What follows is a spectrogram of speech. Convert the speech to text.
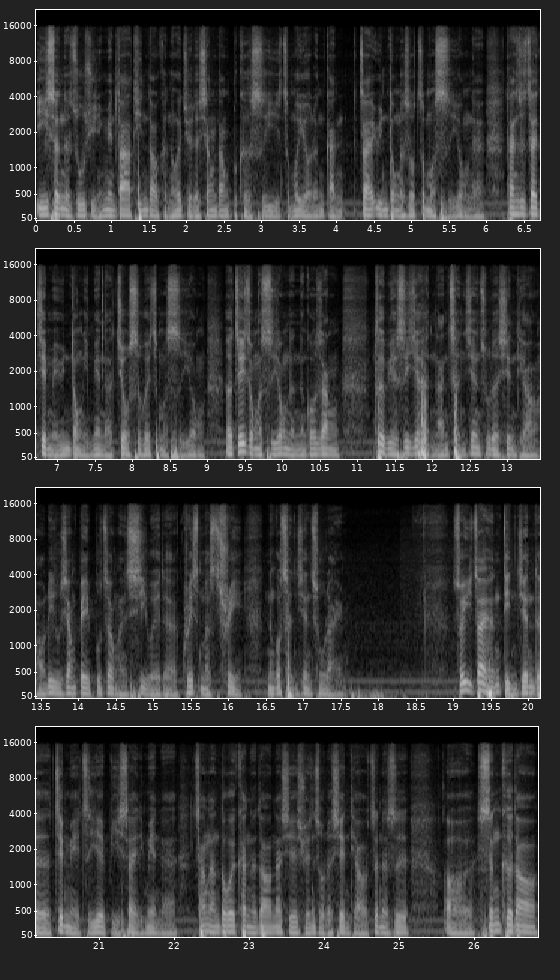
医生的族群里面，大家听到可能会觉得相当不可思议，怎么有人敢在运动的时候这么使用呢？但是在健美运动里面呢，就是会这么使用。而这种的使用呢，能够让，特别是一些很难呈现出的线条，好，例如像背部这种很细微的 Christmas tree，能够呈现出来。所以在很顶尖的健美职业比赛里面呢，常常都会看得到那些选手的线条，真的是，呃，深刻到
